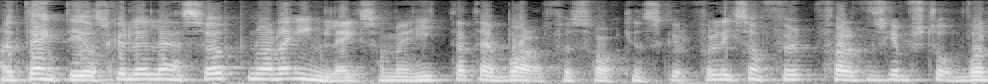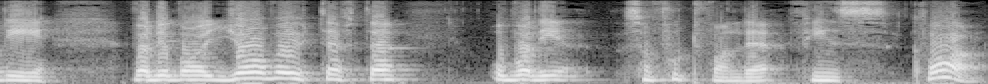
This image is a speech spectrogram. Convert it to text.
Jag tänkte jag skulle läsa upp några inlägg som jag hittat här bara för sakens skull. För, liksom för, för att ni ska förstå vad det, vad det var jag var ute efter och vad det är som fortfarande finns kvar.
